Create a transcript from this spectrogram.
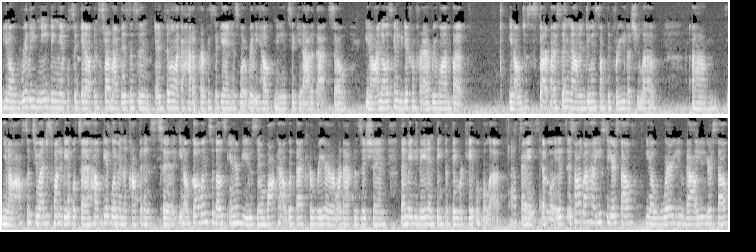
you know, really me being able to get up and start my business and, and feeling like I had a purpose again is what really helped me to get out of that. So, you know, I know it's going to be different for everyone, but, you know, just start by sitting down and doing something for you that you love. Um, you know, also too, I just want to be able to help give women the confidence to, you know, go into those interviews and walk out with that career or that position that maybe they didn't think that they were capable of. Absolutely. Right. So it's, it's all about how you see yourself, you know, where you value yourself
